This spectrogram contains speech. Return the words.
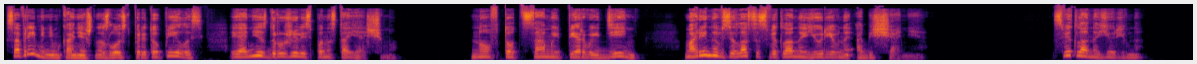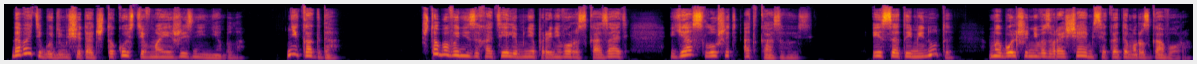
Со временем, конечно, злость притупилась, и они сдружились по-настоящему. Но в тот самый первый день Марина взяла со Светланой Юрьевной обещание. «Светлана Юрьевна, давайте будем считать, что Кости в моей жизни не было. Никогда. Что бы вы ни захотели мне про него рассказать, я слушать отказываюсь. И с этой минуты мы больше не возвращаемся к этому разговору.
